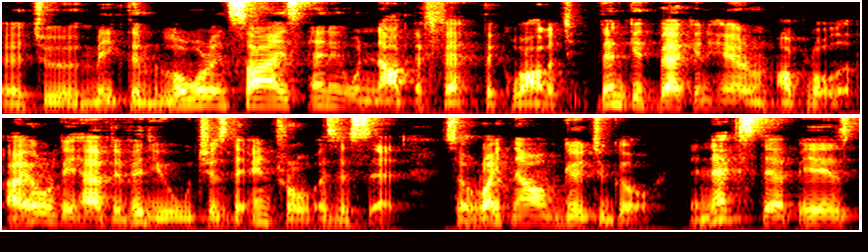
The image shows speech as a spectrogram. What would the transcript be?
uh, to make them lower in size and it will not affect the quality. Then get back in here and upload it. I already have the video, which is the intro as I said. So right now I'm good to go. The next step is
